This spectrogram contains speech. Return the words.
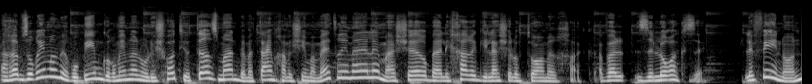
הרמזורים המרובים גורמים לנו לשהות יותר זמן ב-250 המטרים האלה מאשר בהליכה רגילה של אותו המרחק. אבל זה לא רק זה. לפי ינון,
